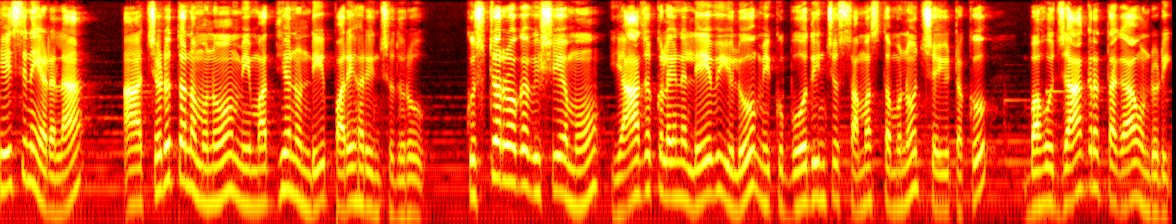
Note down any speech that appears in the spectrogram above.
చేసిన ఎడల ఆ చెడుతనమును మీ మధ్య నుండి పరిహరించుదురు. కుష్ఠరోగ విషయము యాజకులైన లేవీయులు మీకు బోధించు సమస్తమును చేయుటకు బహు జాగ్రత్తగా ఉండుడి.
